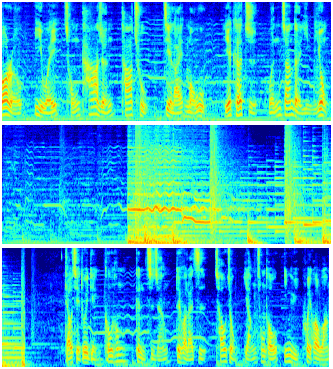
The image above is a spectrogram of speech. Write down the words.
borrow 意为从他人他处借来某物也可指文章的引用。了解多一点沟通更自然对话来自超种洋葱头英语绘画王。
